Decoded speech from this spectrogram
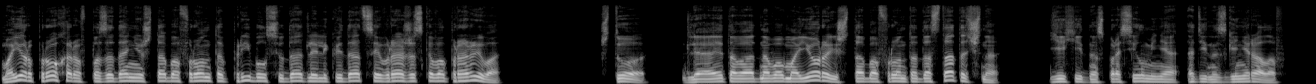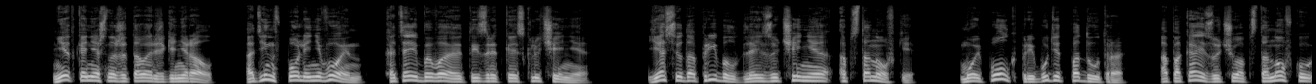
майор Прохоров по заданию штаба фронта прибыл сюда для ликвидации вражеского прорыва. «Что, для этого одного майора из штаба фронта достаточно?» — ехидно спросил меня один из генералов. «Нет, конечно же, товарищ генерал. Один в поле не воин, хотя и бывают изредка исключения. Я сюда прибыл для изучения обстановки. Мой полк прибудет под утро, а пока изучу обстановку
